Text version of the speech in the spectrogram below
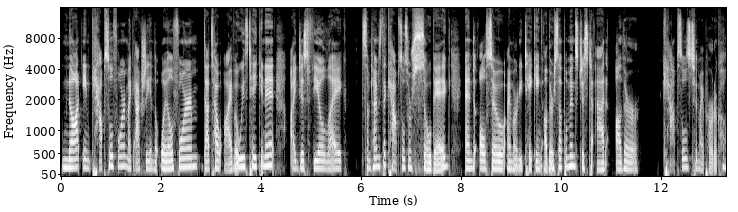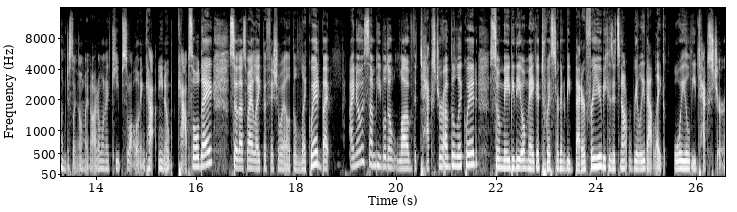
not in capsule form, like actually in the oil form. That's how I've always taken it. I just feel like sometimes the capsules are so big. And also, I'm already taking other supplements just to add other capsules to my protocol. I'm just like, oh my God, I want to keep swallowing cap, you know, capsule day. So that's why I like the fish oil, the liquid. But I know some people don't love the texture of the liquid, so maybe the omega twists are going to be better for you because it's not really that like oily texture,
